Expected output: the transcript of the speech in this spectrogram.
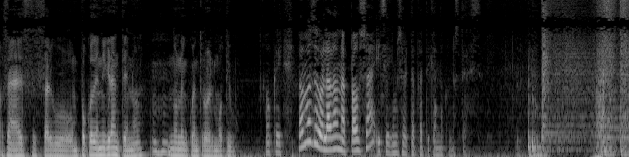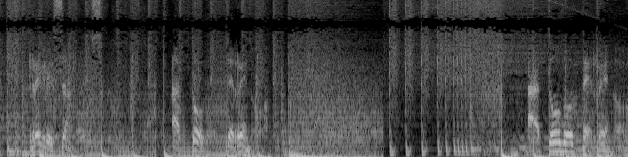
o sea, es, algo un poco denigrante, ¿no? No lo encuentro el motivo. Ok, vamos de volada a una pausa y seguimos ahorita platicando con ustedes. Regresamos a todo terreno. A todo terreno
